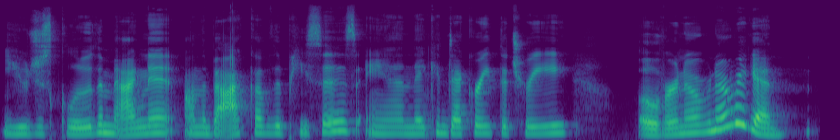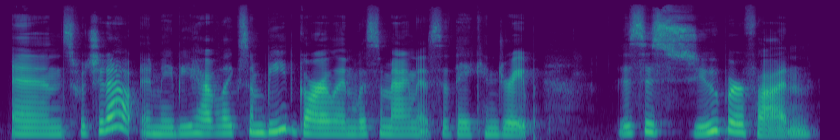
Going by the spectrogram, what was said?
you just glue the magnet on the back of the pieces and they can decorate the tree over and over and over again and switch it out. And maybe you have like some bead garland with some magnets that they can drape. This is super fun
